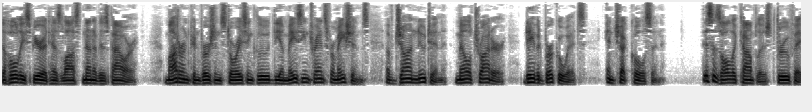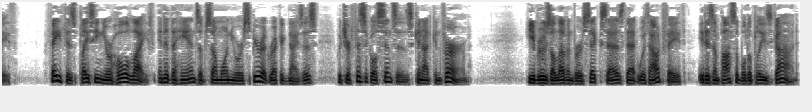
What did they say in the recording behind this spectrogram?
The Holy Spirit has lost none of his power. Modern conversion stories include the amazing transformations of John Newton, Mel Trotter, David Berkowitz, and Chuck Colson. This is all accomplished through faith. Faith is placing your whole life into the hands of someone your spirit recognizes, but your physical senses cannot confirm. Hebrews 11 verse 6 says that without faith it is impossible to please God,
